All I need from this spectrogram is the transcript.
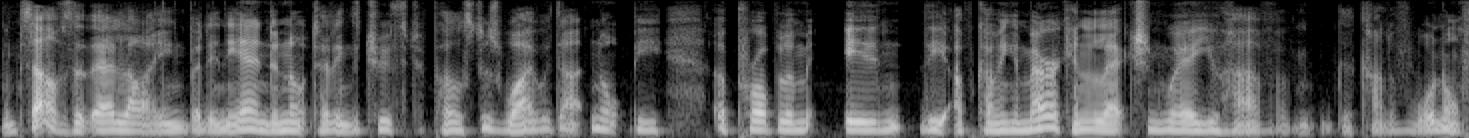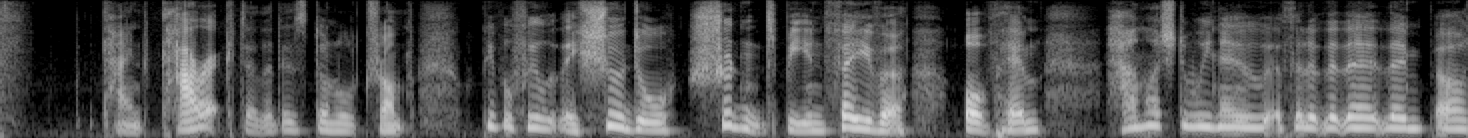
themselves that they're lying, but in the end are not telling the truth to pollsters, why would that not be a problem in the upcoming American election where you have um, a kind of one off kind of character that is Donald Trump? People feel that they should or shouldn't be in favour of him. How much do we know, Philip, that they're, they are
